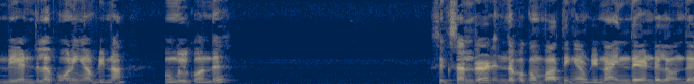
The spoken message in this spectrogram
இந்த எண்டில் போனீங்க அப்படின்னா உங்களுக்கு வந்து சிக்ஸ் ஹண்ட்ரட் இந்த பக்கம் பார்த்தீங்க அப்படின்னா இந்த எண்டில் வந்து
